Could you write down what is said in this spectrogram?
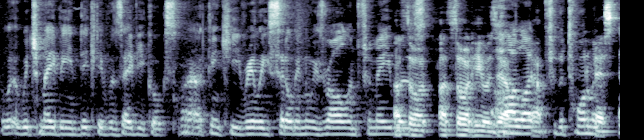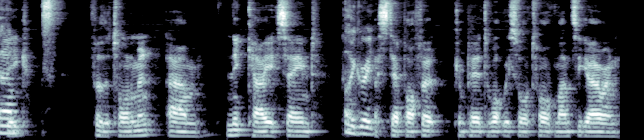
wh- which may be indicative was Xavier Cooks. I think he really settled into his role, and for me I thought I thought he was a our, highlight our for the tournament. best Um, big for the tournament. Um, Nick Kay seemed I agree. a step off it compared to what we saw 12 months ago. And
